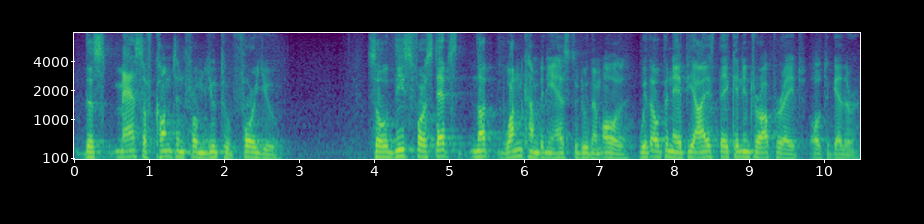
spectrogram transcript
this mass of content from YouTube for you. So these four steps, not one company has to do them all. With open APIs, they can interoperate all together.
